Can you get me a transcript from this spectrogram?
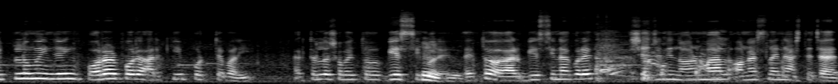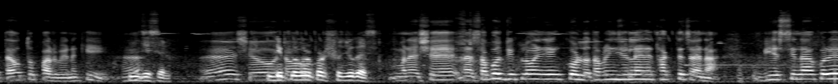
ডিপ্লোমা ইঞ্জিনিয়ারিং পড়ার পরে আর কি পড়তে পারি? একটা হলো সবাই তো বিএসসি করে তাই তো? আর বিএসসি না করে সে যদি নর্মাল অনার্স লাইনে আসতে চায় তাও তো পারবে নাকি? হ্যাঁ? জি স্যার। ডিপ্লোমার পর সুযোগ আছে। মানে সে সাপোজ ডিপ্লোমা ইঞ্জিনিয়ারিং করল তারপর ইঞ্জিনিয়ারিং লাইনে থাকতে চায় না। বিএসসি না করে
